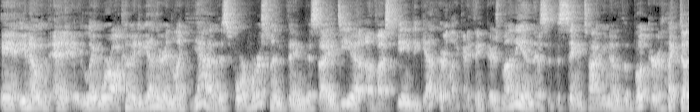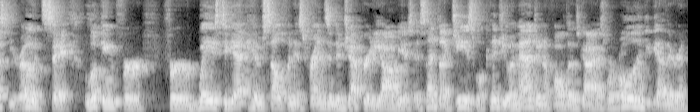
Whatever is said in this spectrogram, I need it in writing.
and you know and like we're all coming together and like yeah this four horsemen thing this idea of us being together like i think there's money in this. At the same time you know the booker like dusty rhodes say looking for for ways to get himself and his friends into jeopardy. Obvious, it said like, geez, well, could you imagine if all those guys were rolling together and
